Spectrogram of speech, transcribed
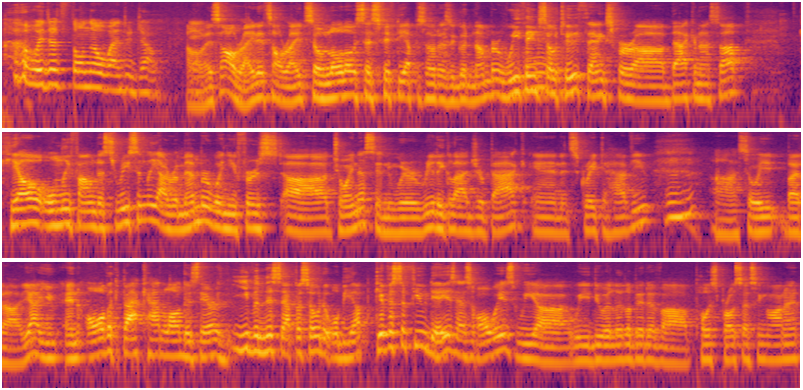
we just don't know when to jump. Oh, it's all right. It's all right. So Lolo says 50 episode is a good number. We think Mm. so too. Thanks for uh, backing us up. Kiel only found us recently. I remember when you first uh, joined us, and we're really glad you're back. And it's great to have you. Mm-hmm. Uh, so, we, but uh, yeah, you and all the back catalog is there. Even this episode, it will be up. Give us a few days, as always. We uh, we do a little bit of uh, post processing on it,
